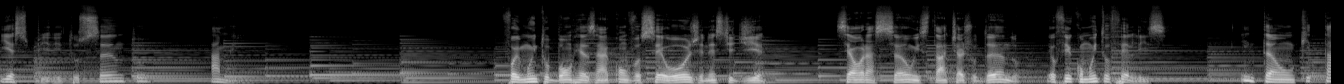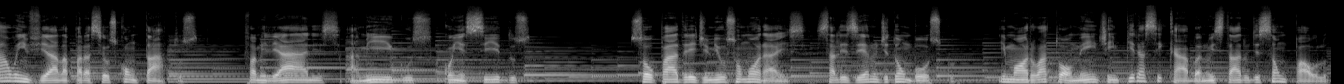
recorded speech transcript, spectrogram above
e Espírito Santo. Amém. Foi muito bom rezar com você hoje, neste dia. Se a oração está te ajudando, eu fico muito feliz. Então, que tal enviá-la para seus contatos, familiares, amigos, conhecidos? Sou o padre Edmilson Moraes, salesiano de Dom Bosco, e moro atualmente em Piracicaba, no estado de São Paulo.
